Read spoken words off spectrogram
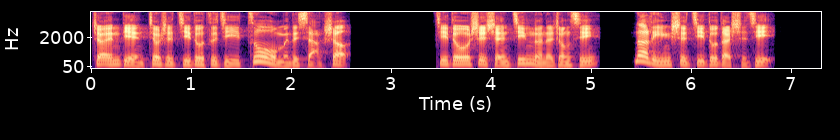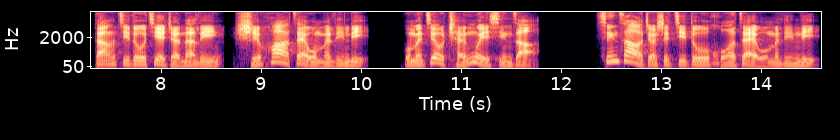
这恩典就是基督自己做我们的享受。基督是神经纶的中心，那灵是基督的实际。当基督借着那灵实化在我们灵里，我们就成为新造。新造就是基督活在我们灵里，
